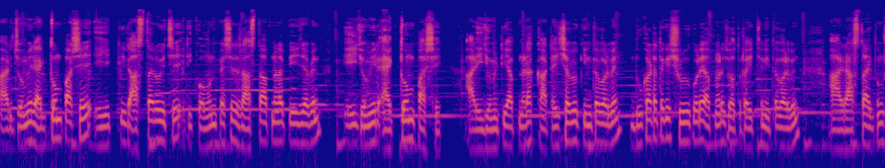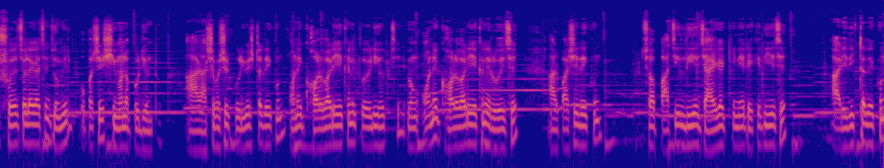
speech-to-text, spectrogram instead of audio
আর জমির একদম পাশে এই একটি রাস্তা রয়েছে। এটি কমন প্যাসেজ রাস্তা আপনারা পেয়ে যাবেন। এই জমির একদম পাশে। আর এই জমিটি আপনারা কাটা হিসাবেও কিনতে পারবেন। দু কাটা থেকে শুরু করে আপনারা যতটা ইচ্ছে নিতে পারবেন। আর রাস্তা একদম সোজা চলে গেছে জমির ওপাশের সীমানা পর্যন্ত। আর আশেপাশের পরিবেশটা দেখুন, অনেক ঘরবাড়ি এখানে তৈরি হচ্ছে এবং অনেক ঘরবাড়ি এখানে রয়েছে। আর পাশে দেখুন, সব পাঁচিল দিয়ে জায়গা কিনে রেখে দিয়েছে। আর এদিকটা দেখুন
